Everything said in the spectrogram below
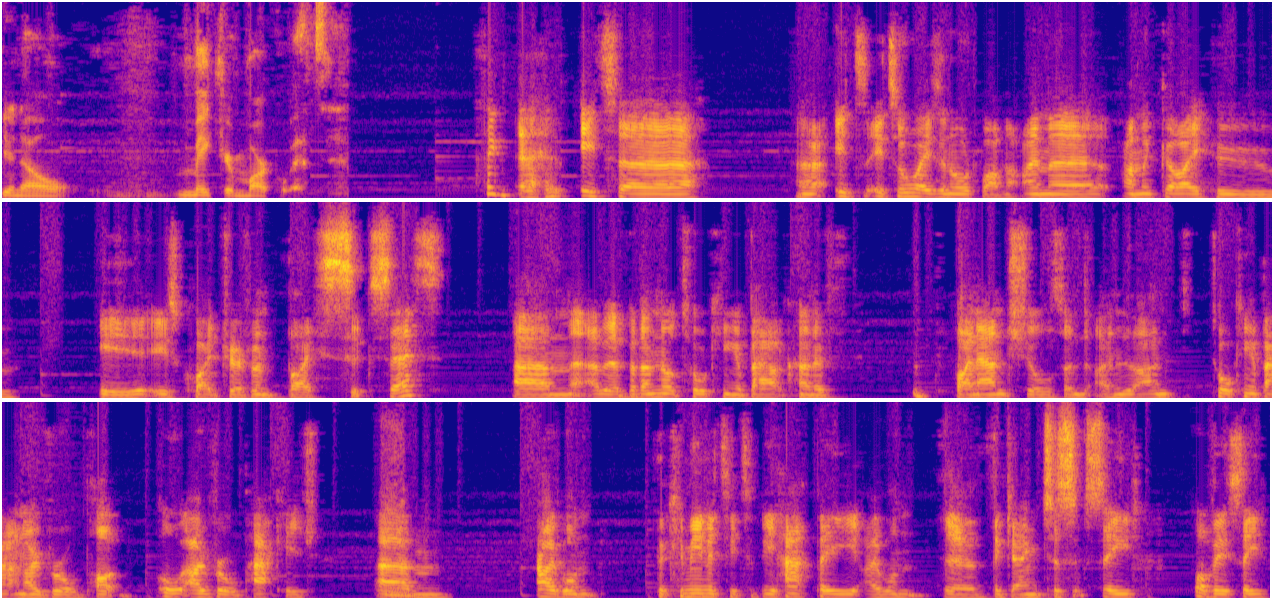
you know, make your mark with? I think uh, it's a, uh uh, it's it's always an odd one. I'm a I'm a guy who is quite driven by success, um, but I'm not talking about kind of financials, and I'm, I'm talking about an overall pot overall package. Um. I want the community to be happy. I want the the game to succeed. Obviously,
